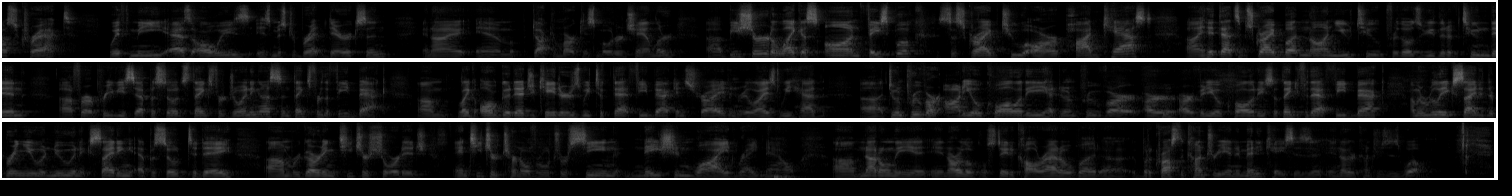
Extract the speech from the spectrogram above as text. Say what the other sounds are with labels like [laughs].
Schoolhouse Cracked. With me, as always, is Mr. Brett Derrickson, and I am Dr. Marcus Motor Chandler. Uh, be sure to like us on Facebook, subscribe to our podcast, uh, and hit that subscribe button on YouTube. For those of you that have tuned in uh, for our previous episodes, thanks for joining us and thanks for the feedback. Um, like all good educators, we took that feedback in stride and realized we had uh, to improve our audio quality, had to improve our, our, our, video quality. So thank you for that feedback. I'm really excited to bring you a new and exciting episode today um, regarding teacher shortage and teacher turnover, which we're seeing nationwide right now. Um, not only in, our local state of Colorado, but uh, but across the country, and in many cases in, in other countries as well.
